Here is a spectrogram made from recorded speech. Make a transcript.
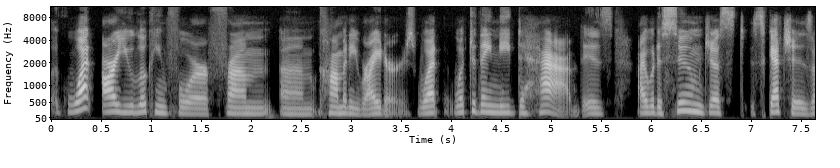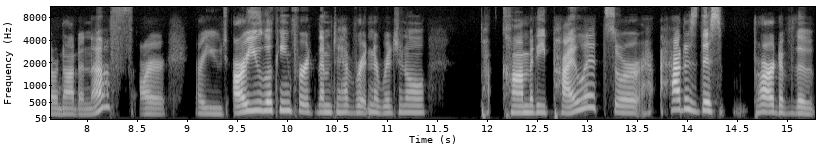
like, what are you looking for from um, comedy writers? What what do they need to have? Is I would assume just sketches are not enough. Are are you are you looking for them to have written original p- comedy pilots, or how does this part of the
